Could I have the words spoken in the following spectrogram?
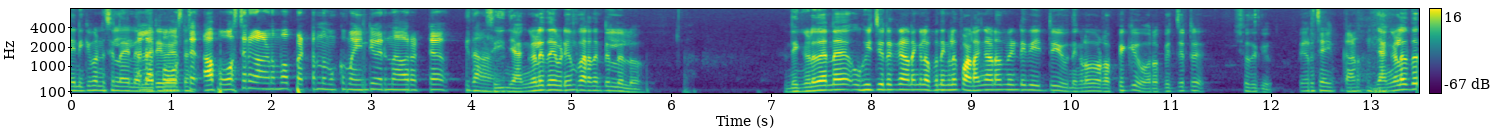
എനിക്ക് മനസ്സിലായില്ല അല്ല, പോസ്റ്റർ- ആ പോസ്റ്റർ കാണുമ്പോൾ പെട്ടെന്ന് നമുക്ക് മൈൻഡ് വരുന്ന ആ ഒരൊറ്റ ഇതാണ്. സി ഇത് എവിടെയും പറഞ്ഞിട്ടില്ലല്ലോ. നിങ്ങൾ തന്നെ ഊഹിച്ചെടുക്കുകയാണെങ്കിൽ അപ്പൊ നിങ്ങൾ പടം കാണാൻ വേണ്ടി വെയിറ്റ് ചെയ്യൂ. നിങ്ങൾ ഉറപ്പിക്കൂ ഉറപ്പിച്ചിട്ട് ശ്രദ്ധിക്കൂ തീർച്ചയായും കാണും. ഞങ്ങളത്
